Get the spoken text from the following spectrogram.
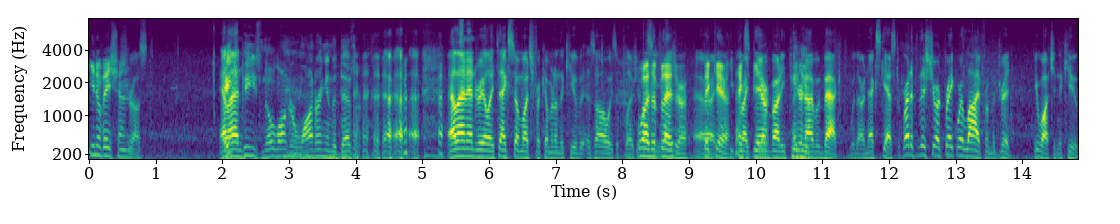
innovation. Trust. Alain. HP's no longer wandering in the desert. Alain Andreoli, thanks so much for coming on theCUBE. It's always a pleasure. It was a pleasure. Take right. care. Keep Thanks, right Peter. there, everybody. Peter Thank and you. I will be back with our next guest. Right after this short break, we're live from Madrid. You're watching theCUBE.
